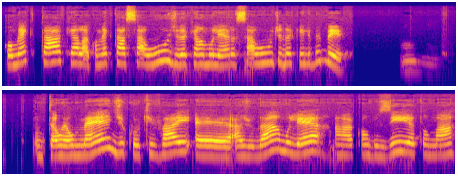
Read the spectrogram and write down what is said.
como é que está aquela, como é que tá a saúde daquela mulher, a saúde daquele bebê. Uhum. Então é o médico que vai é, ajudar a mulher a conduzir, a tomar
